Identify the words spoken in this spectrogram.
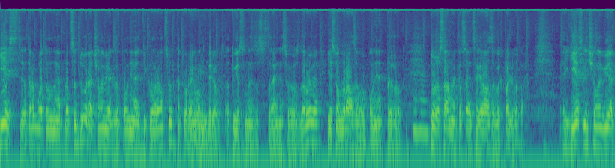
Есть отработанная процедура, человек заполняет декларацию, в которой он берет ответственность за состояние своего здоровья, если он разово выполняет прыжок. То же самое касается и разовых полетов. Если человек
